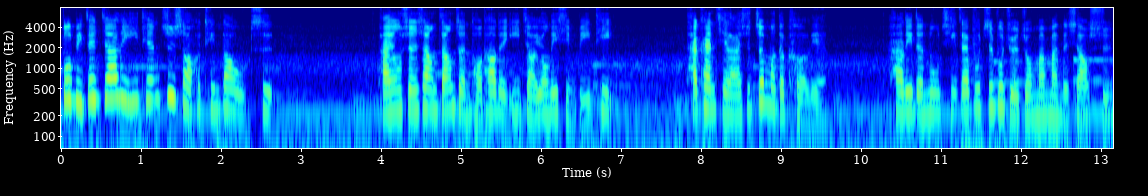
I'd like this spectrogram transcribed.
多比在家里一天至少会听到五次。他用身上脏枕头套的衣角用力擤鼻涕，他看起来是这么的可怜。哈利的怒气在不知不觉中慢慢的消失。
